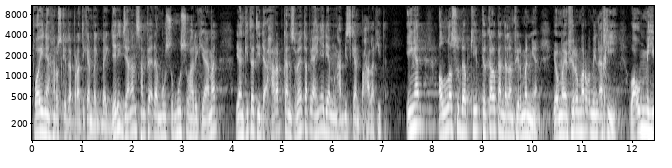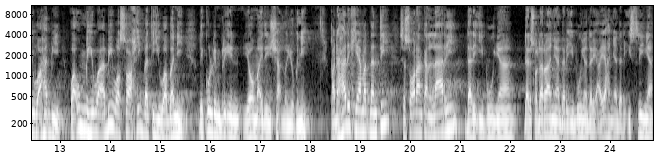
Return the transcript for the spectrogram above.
poin yang harus kita perhatikan baik-baik. Jadi jangan sampai ada musuh-musuh hari kiamat yang kita tidak harapkan sebenarnya tapi akhirnya dia menghabiskan pahala kita. Ingat Allah sudah kekalkan dalam firman-Nya, "Yauma yafiru mar'u min akhi wa ummihi wa abi wa ummihi wa abi wa sahibatihi wa bani likulli imri'in yauma idzin sya'nu yughni." Pada hari kiamat nanti seseorang akan lari dari ibunya, dari saudaranya, dari ibunya, dari ayahnya, dari istrinya,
